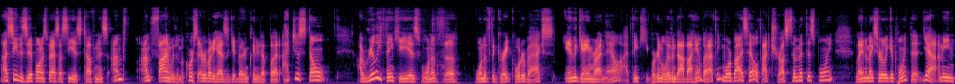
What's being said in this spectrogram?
I see the zip on his pass. I see his toughness. I'm I'm fine with him. Of course, everybody has to get better and clean it up, but I just don't. I really think he is one of the one of the great quarterbacks in the game right now. I think he, we're going to live and die by him, but I think more by his health. I trust him at this point. Landon makes a really good point that yeah, I mean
